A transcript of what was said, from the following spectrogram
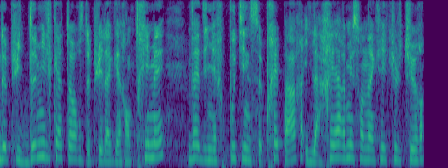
Depuis 2014, depuis la guerre en Crimée, Vladimir Poutine se prépare. Il a réarmé son agriculture.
